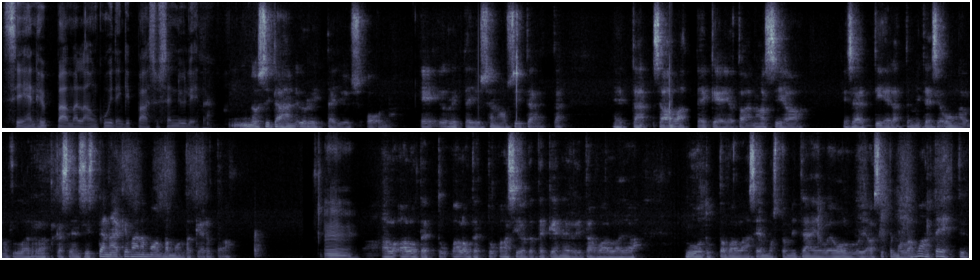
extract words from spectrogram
siihen hyppäämällä on kuitenkin päässyt sen yli. No sitähän yrittäjyys on. Ei, yrittäjyyshän on sitä, että, että sä alat tekee jotain asiaa ja sä et tiedä, että miten se ongelma tulee ratkaiseen. Siis tänä keväänä monta monta kertaa. Mm. Alo- aloitettu, aloitettu asioita tekemään eri tavalla ja luotu tavallaan semmoista, mitä ei ole ollut. Ja sitten me ollaan vaan tehty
